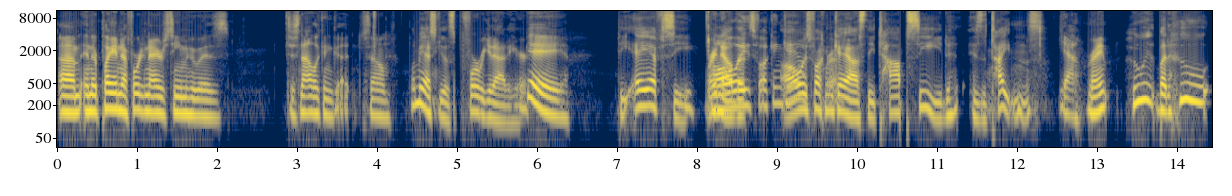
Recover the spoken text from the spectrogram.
Um, and they're playing a 49ers team who is just not looking good. So Let me ask you this before we get out of here. yeah, yeah, yeah. The AFC right now, always fucking chaos, always fucking bro. chaos. The top seed is the Titans. Yeah, right. Who? But who?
